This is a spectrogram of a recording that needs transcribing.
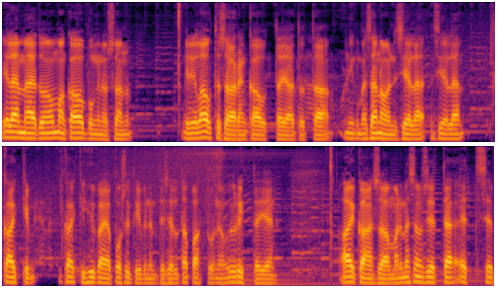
elämää tuon oman kaupungin osan, eli Lauttasaaren kautta, ja tota, niin kuin mä sanoin, niin siellä, siellä kaikki kaikki hyvä ja positiivinen, mitä siellä tapahtuu, niin on yrittäjien aikaansaama. Niin mä sanoisin, että, että se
